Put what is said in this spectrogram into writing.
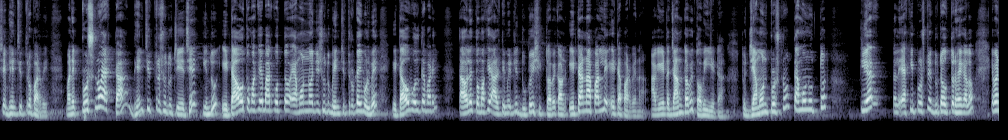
সে ভেনচিত্র পারবে। মানে প্রশ্ন একটা ভেনচিত্র শুধু চেয়েছে, কিন্তু এটাও তোমাকে বার করতে, এমন নয় যে শুধু ভেনচিত্রটাই বলবে, এটাও বলতে পারে। তাহলে তোমাকে আলটিমেটলি দুটোই শিখতে হবে, কারণ এটা না পারলে এটা পারবে না। আগে এটা জানতে হবে, তবেই এটা। তো যেমন প্রশ্ন, তেমন উত্তর। ক্লিয়ার তাহলে একই প্রশ্নে দুটো উত্তর হয়ে গেল। এবার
